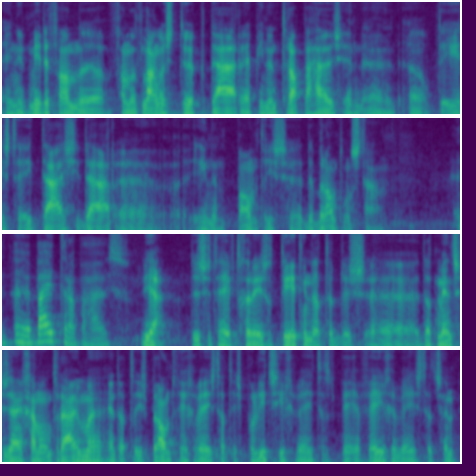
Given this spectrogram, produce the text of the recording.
in het midden van, van het lange stuk, daar heb je een trappenhuis. En op de eerste etage daar in een pand is de brand ontstaan. Bij het trappenhuis? Ja, dus het heeft geresulteerd in dat er dus uh, dat mensen zijn gaan ontruimen. En dat is brandweer geweest, dat is politie geweest, dat is BHV geweest, dat zijn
